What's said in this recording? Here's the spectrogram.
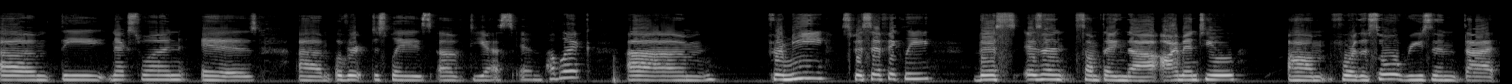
Um, the next one is um, overt displays of DS in public. Um, for me specifically, this isn't something that I'm into um, for the sole reason that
